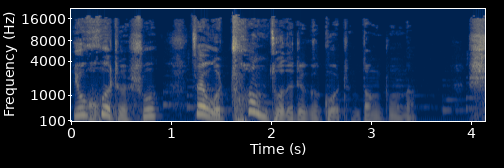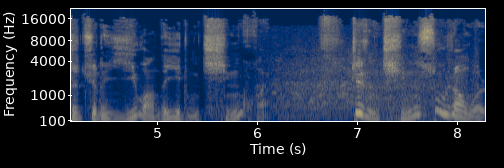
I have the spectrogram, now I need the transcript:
又或者说，在我创作的这个过程当中呢，失去了以往的一种情怀，这种情愫让我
